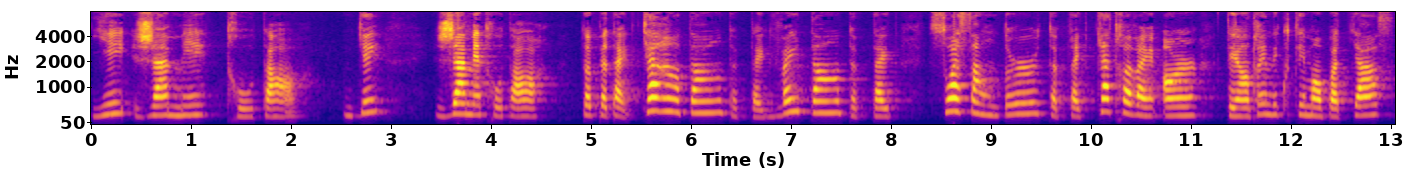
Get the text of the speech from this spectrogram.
il est jamais trop tard. OK? Jamais trop tard. Tu as peut-être 40 ans, tu as peut-être 20 ans, tu as peut-être 62, tu as peut-être 81, tu es en train d'écouter mon podcast.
